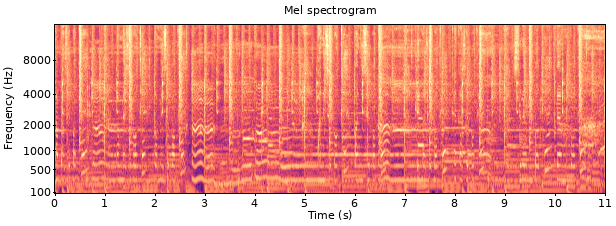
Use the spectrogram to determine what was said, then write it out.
搞白切不开，倒霉切不开，倒霉切不开，把你切不开，把你切不开，给他切不开，开开切不开，撕了你不开，你不开。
